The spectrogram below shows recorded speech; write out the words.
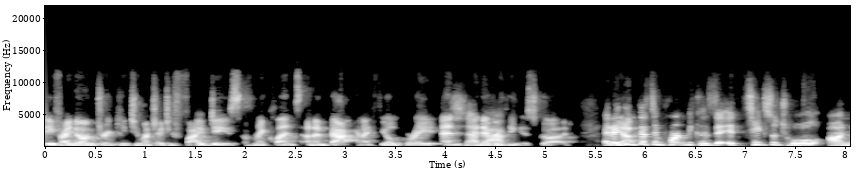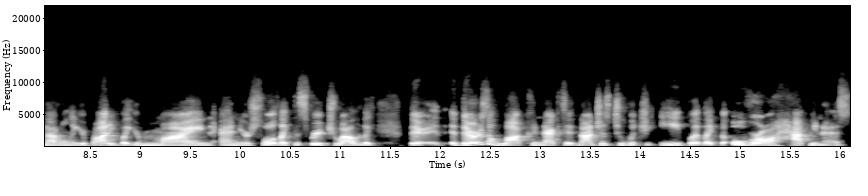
If I know I'm drinking too much, I do five days of my cleanse, and I'm back, and I feel great, and and everything is good. And I yeah. think that's important because it takes a toll on not only your body but your mind and your soul, like the spirituality. Like there, there is a lot connected, not just to what you eat, but like the overall happiness.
